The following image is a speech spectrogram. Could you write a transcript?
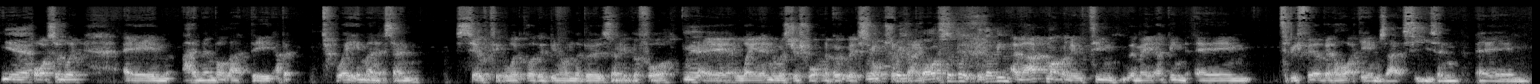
Yeah. possibly. Um, I remember that day, about 20 minutes in, Celtic looked like they'd been on the booze the night before. Yeah. Uh, Lennon was just walking about with his socks possibly could have been. And that Martin O'Neill team, they might have been, um, to be fair, there a lot of games that season. Um,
